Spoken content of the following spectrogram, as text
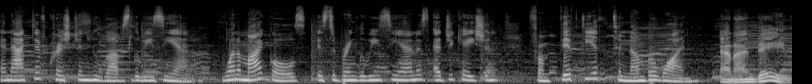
an active Christian who loves Louisiana. One of my goals is to bring Louisiana's education from 50th to number one. And I'm Dave.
